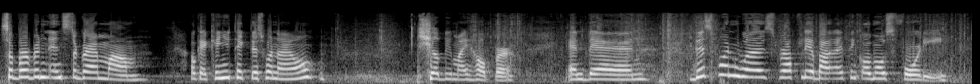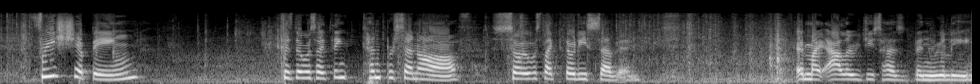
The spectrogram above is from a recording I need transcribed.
Suburban Instagram mom. Okay, can you take this one out? She'll be my helper. And then this one was roughly about, I think, almost 40. Free shipping because there was I think 10% off so it was like 37 and my allergies has been really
